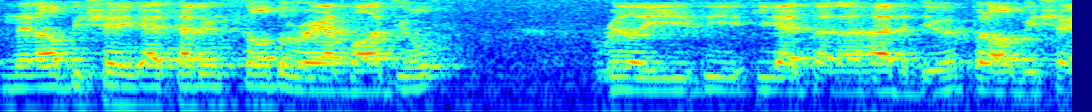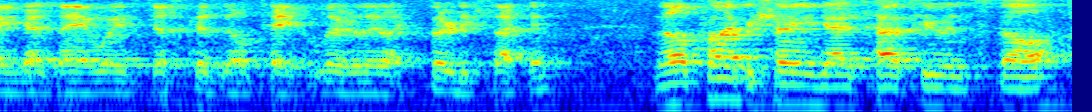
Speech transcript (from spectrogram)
And then I'll be showing you guys how to install the RAM modules. Really easy if you guys don't know how to do it, but I'll be showing you guys anyways just because it'll take literally like 30 seconds. And I'll probably be showing you guys how to install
